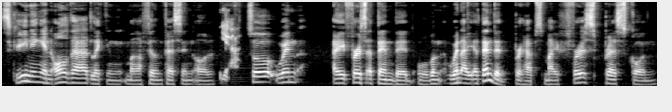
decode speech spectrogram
screening and all that like mga film fest and all Yeah. so when I first attended when, I attended perhaps my first press con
